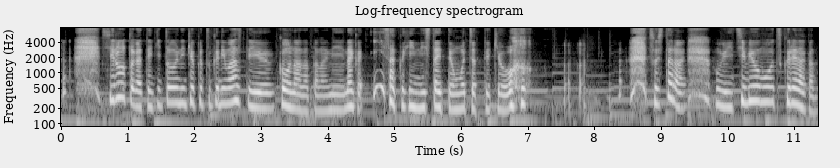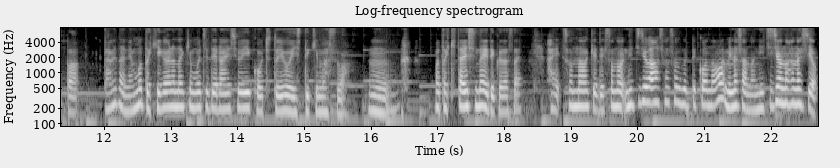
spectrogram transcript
素人が適当に曲作りますっていうコーナーだったのに、なんかいい作品にしたいって思っちゃって今日。そしたら、もう1秒も作れなかった。ダメだね。もっと気軽な気持ちで来週以降ちょっと用意してきますわ。うん。また期待しないでください。はい。そんなわけで、その日常アーサーソングってコーナーは皆さんの日常の話を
